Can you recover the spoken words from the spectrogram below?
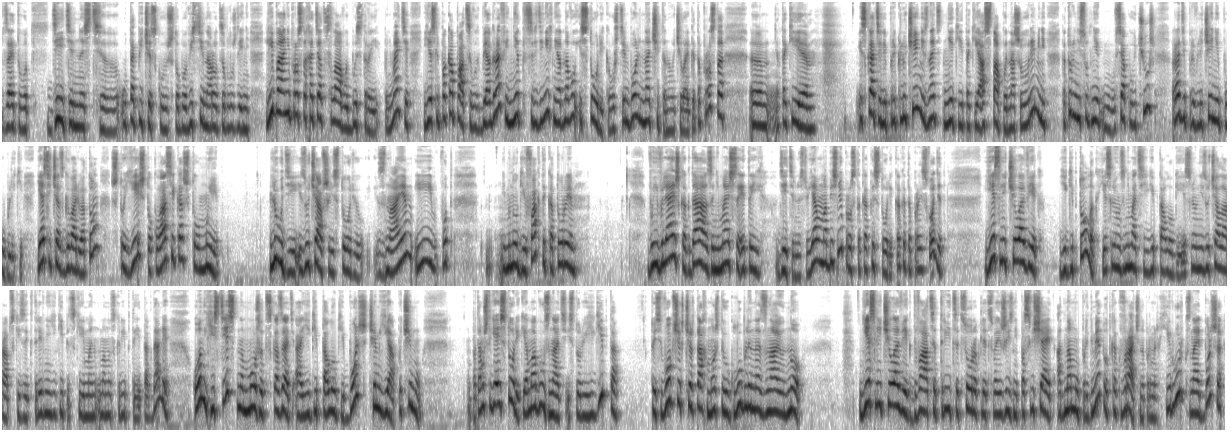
за эту вот деятельность э, утопическую, чтобы ввести народ в заблуждение, либо они просто хотят славы быстрой, понимаете? Если покопаться в их биографии, нет среди них ни одного историка, уж тем более начитанного человека. Это просто э, такие искатели приключений, знаете, некие такие остапы нашего времени, которые несут не, всякую чушь ради привлечения публики. Я сейчас говорю о том, что есть, что классика, что мы, люди, изучавшие историю, знаем, и вот и многие факты, которые выявляешь, когда занимаешься этой деятельностью. Я вам объясню просто как историк, как это происходит. Если человек египтолог, если он занимается египтологией, если он изучал арабский язык, древнеегипетские манускрипты и так далее, он, естественно, может сказать о египтологии больше, чем я. Почему? Потому что я историк, я могу знать историю Египта, то есть в общих чертах, может, и углубленно знаю, но если человек 20, 30, 40 лет своей жизни посвящает одному предмету, вот как врач, например, хирург знает больше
